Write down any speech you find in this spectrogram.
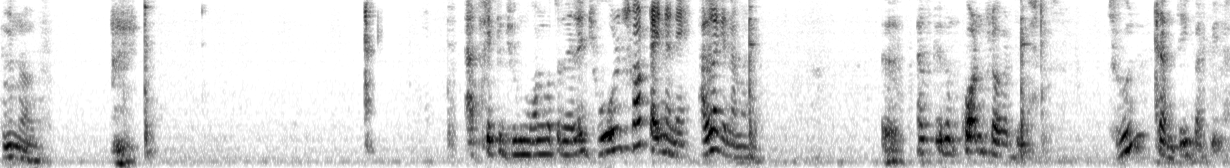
তুমি নাও। আজকে একটু ঝুল মন মতো নিলে ঝোল সব টাই না নেয় ভালো লাগে না আমার। আজকে একদম কর্নফ্লাওয়ার দিলে ঝোল টানতেই পারবি না।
